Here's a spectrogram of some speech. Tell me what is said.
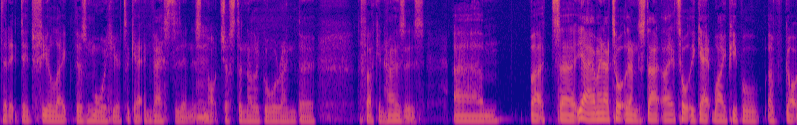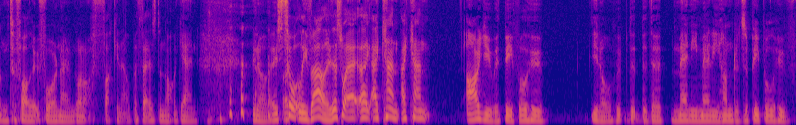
that it did feel like there's more here to get invested in. It's Mm. not just another go around the the fucking houses. Um, but uh, yeah, I mean, I totally understand. I totally get why people have gotten to Fallout Four now and gone, "Oh fucking hell, Bethesda, not again." you know, it's totally valid. That's why I, I, I can't I can't argue with people who, you know, who, the, the the many many hundreds of people who've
